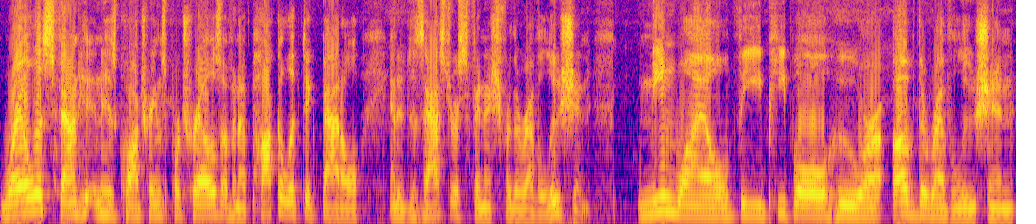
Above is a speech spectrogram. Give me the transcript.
Royalists found in his quatrains portrayals of an apocalyptic battle and a disastrous finish for the revolution. Meanwhile, the people who are of the revolution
